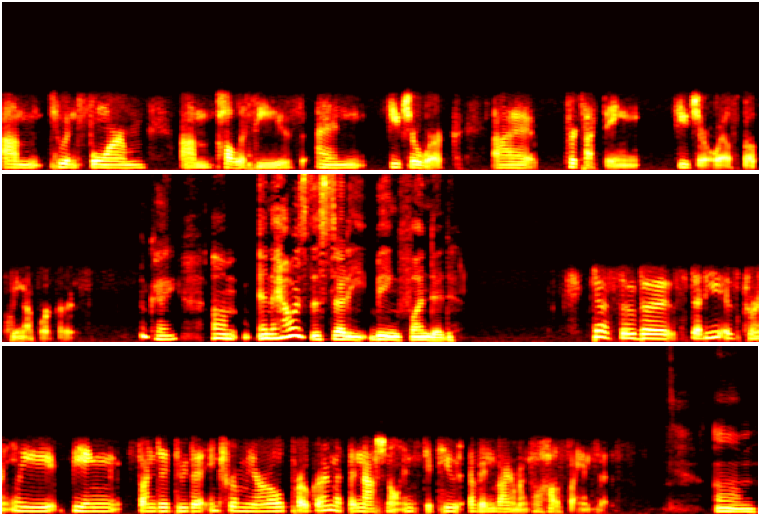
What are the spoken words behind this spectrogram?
um, to inform um, policies and future work uh, protecting future oil spill cleanup workers. Okay. Um, and how is the study being funded? Yeah, so the study is currently being funded through the intramural program at the National Institute of Environmental Health Sciences. Um,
